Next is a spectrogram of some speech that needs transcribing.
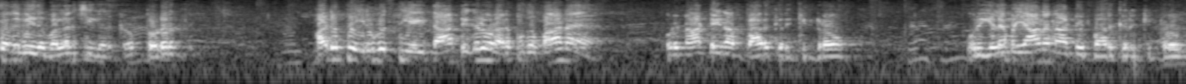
சதவீத வளர்ச்சியில் இருக்கிறோம். தொடர்ந்து அடுத்த இருபத்தி ஐந்து ஆண்டுகள் ஒரு அற்புதமான ஒரு நாட்டை நாம் பார்க்க இருக்கின்றோம் ஒரு இளமையான நாட்டை பார்க்க இருக்கின்றோம்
